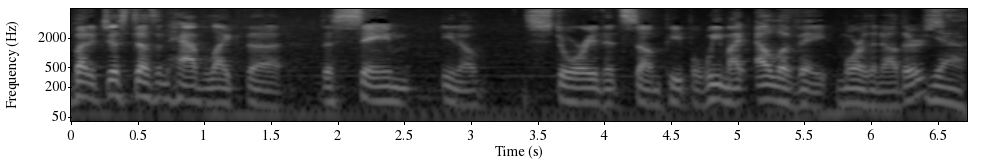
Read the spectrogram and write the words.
but it just doesn't have like the the same you know story that some people we might elevate more than others. Yeah.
